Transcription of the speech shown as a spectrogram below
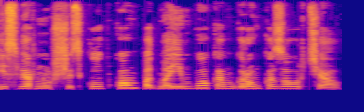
И, свернувшись клубком, под моим боком громко заурчал.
